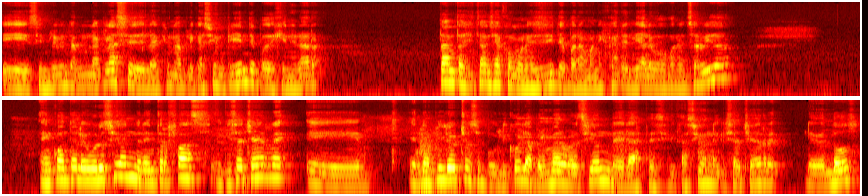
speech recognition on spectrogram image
eh, se implementa una clase de la que una aplicación cliente puede generar tantas instancias como necesite para manejar el diálogo con el servidor en cuanto a la evolución de la interfaz XHR, eh, en 2008 se publicó la primera versión de la especificación XHR Level 2,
